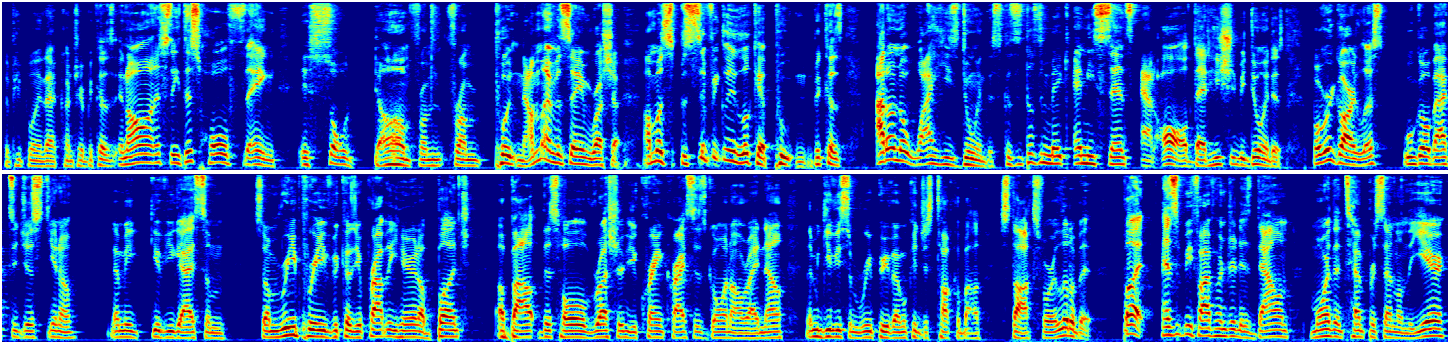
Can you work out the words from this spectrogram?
the people in that country. Because in all honesty, this whole thing is so dumb from, from Putin. I'm not even saying Russia. I'm going to specifically look at Putin because I don't know why he's doing this because it doesn't make any sense at all that he should be doing this. But regardless, we'll go back to just, you know, let me give you guys some, some reprieve because you're probably hearing a bunch about this whole Russia Ukraine crisis going on right now. Let me give you some reprieve and we can just talk about stocks for a little bit. But S&P 500 is down more than 10% on the year.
